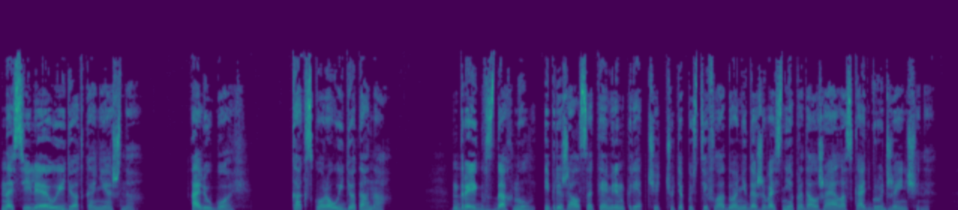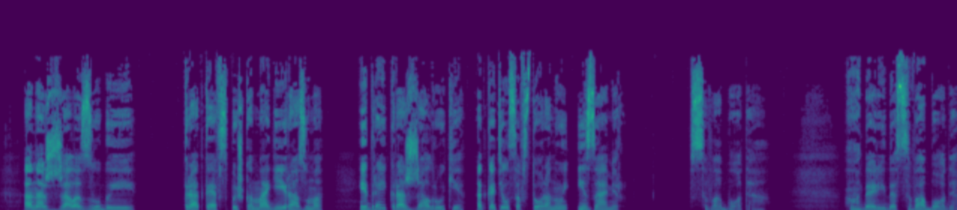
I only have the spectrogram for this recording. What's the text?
Насилие уйдет, конечно. А любовь? Как скоро уйдет она? Дрейк вздохнул и прижался к Эмерин крепче, чуть опустив ладони даже во сне, продолжая ласкать грудь женщины. Она сжала зубы и... Краткая вспышка магии разума, и Дрейк разжал руки, откатился в сторону и замер. Свобода. О, Дарида, свобода.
